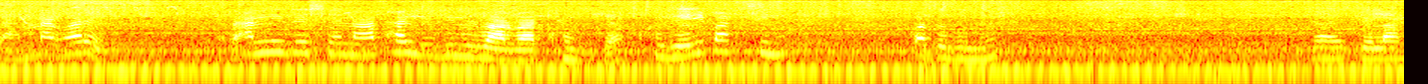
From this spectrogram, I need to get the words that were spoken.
রান্নাঘরে রান্নি যে সে না থাকলে জিনিস বারবার খুঁজছে। খুঁজেই পাচ্ছি না। কত জিনিস। যাই, পেলাম।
